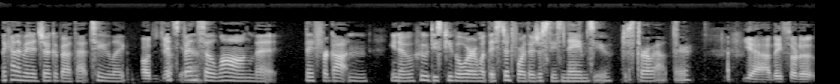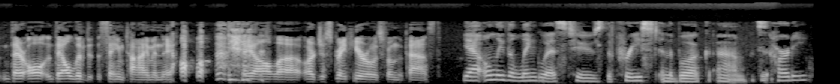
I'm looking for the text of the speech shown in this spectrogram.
They kind of made a joke about that too. Like Oh, did you? it's been so long that they've forgotten, you know, who these people were and what they stood for. They're just these names you just throw out there. Yeah, they sort of they're all they all lived at the same time, and they all they all uh, are just great heroes from the past. Yeah, only the linguist who's the priest in the book, um, what's it, Hardy?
